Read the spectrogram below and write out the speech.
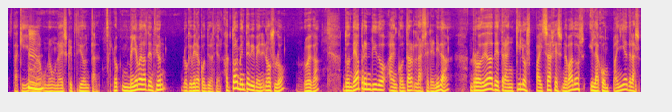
Está aquí una, mm. descripción tal. me llama la atención lo que viene a continuación. Actualmente vive en Oslo, Noruega, donde ha aprendido a encontrar la serenidad rodeada de tranquilos paisajes nevados y la compañía de las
